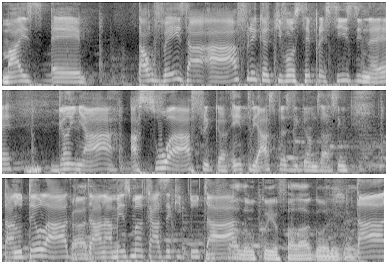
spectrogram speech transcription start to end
mas é talvez a, a, África que você precise, né, ganhar a sua África, entre aspas, digamos assim, tá no teu lado, Cara, tá na mesma casa que tu tá. Tu falou o que eu ia falar agora, velho. Tá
